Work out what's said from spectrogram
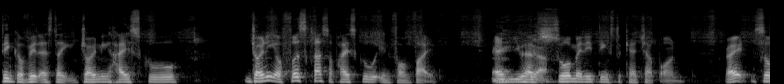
think of it as like joining high school, joining your first class of high school in Form Five, and mm. you have Yeah. so many things to catch up on right? So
